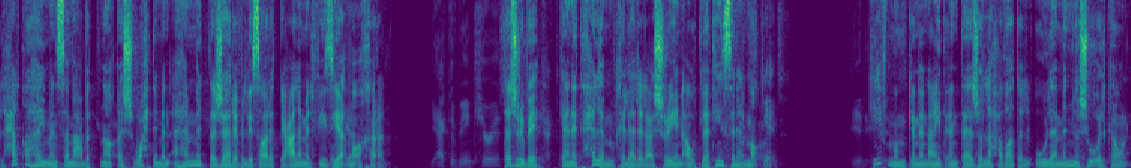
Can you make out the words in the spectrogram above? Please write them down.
الحلقة هاي من سمع بتناقش واحدة من أهم التجارب اللي صارت بعالم الفيزياء مؤخراً. تجربة كانت حلم خلال العشرين أو 30 سنة الماضية كيف ممكن نعيد إنتاج اللحظات الأولى من نشوء الكون؟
